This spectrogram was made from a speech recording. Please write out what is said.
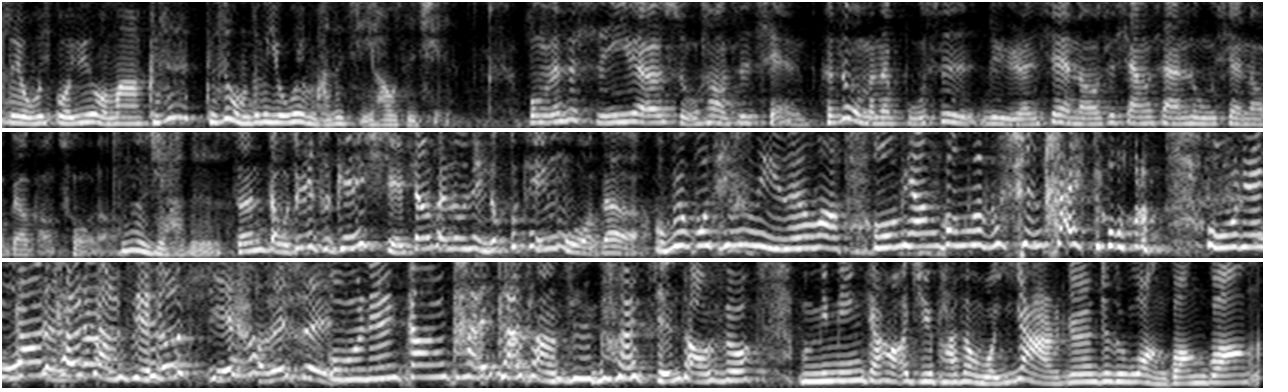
对我我约我妈，可是可是我们这个优惠码是几号之前？我们的是十一月二十五号之前，可是我们的不是旅人线哦，是香山路线哦，不要搞错了。真的假的？真的，我就一直给你写香山路线，你都不听我的。我没有不听你的嘛，我们平常工作资讯太多了，我们连刚开场前都写好在这里。我们连刚开开场前都在检讨说，明明讲好一起爬上，我压根就是忘光光。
